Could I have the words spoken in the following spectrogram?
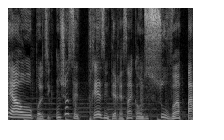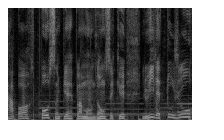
Réal Politique. Une chose, c'est très intéressant qu'on dit souvent par rapport Paul Saint-Pierre Plamondon, c'est que lui, il est toujours,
